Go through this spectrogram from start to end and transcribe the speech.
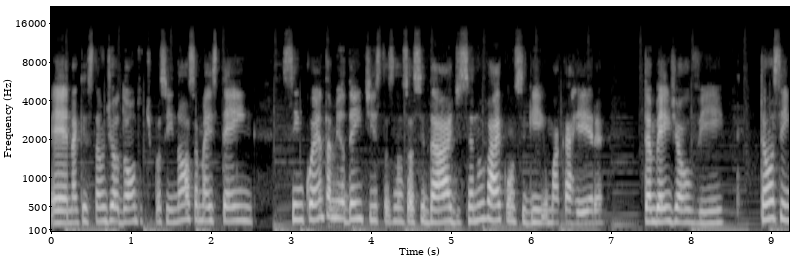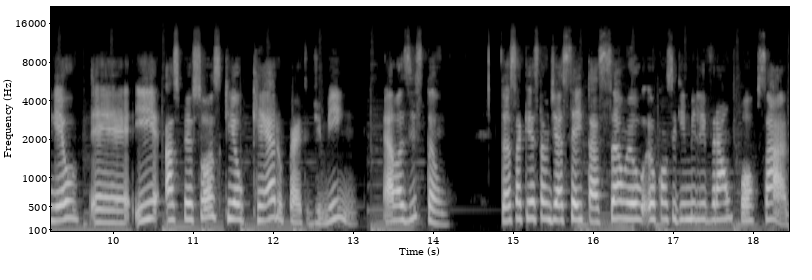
É, na questão de odonto, tipo assim, nossa, mas tem 50 mil dentistas na sua cidade, você não vai conseguir uma carreira. Também já ouvi. Então, assim, eu. é, e as pessoas que eu quero perto de mim, elas estão. Então, essa questão de aceitação, eu, eu consegui me livrar um pouco, sabe?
